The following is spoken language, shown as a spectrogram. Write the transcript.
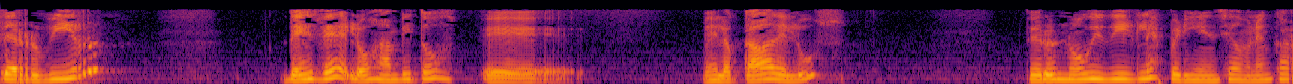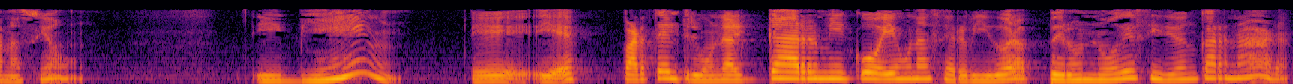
servir desde los ámbitos eh, de la octava de luz, pero no vivir la experiencia de una encarnación. Y bien, eh, y es parte del tribunal kármico, ella es una servidora, pero no decidió encarnar.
